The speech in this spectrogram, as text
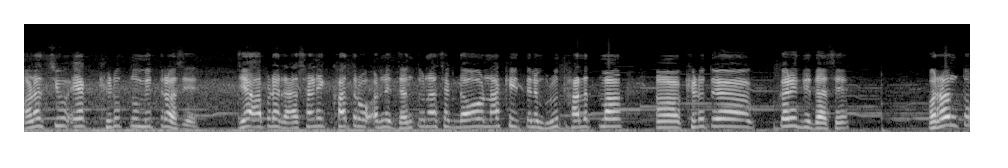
અણસિયું એક ખેડૂતનું મિત્ર છે. જે આપણે રાસાયણિક ખાતરો અને જંતુનાશક દવાઓ નાખી તેને મૃત હાલતમાં ખેડૂતોએ કરી દીધા છે. પરંતુ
